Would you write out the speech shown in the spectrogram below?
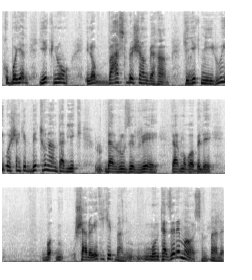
خب باید یک نوع اینا وصل بشن به هم که یک نیرویی باشن که بتونن در یک در روز ر در مقابل شرایطی که بله. منتظر ماست. بله.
